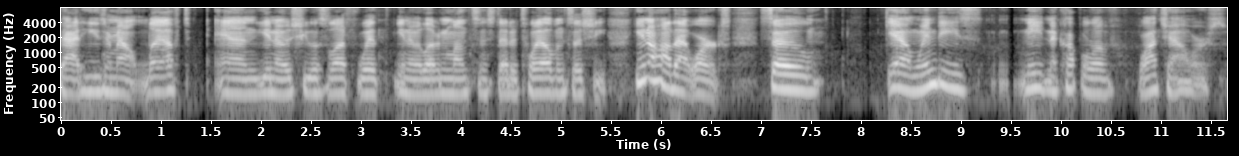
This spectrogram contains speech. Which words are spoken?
that huge amount left and you know she was left with you know 11 months instead of 12 and so she you know how that works so yeah wendy's needing a couple of watch hours.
